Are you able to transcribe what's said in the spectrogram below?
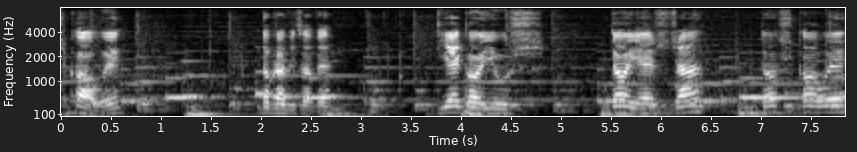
szkoły. Dobra widzowie, Diego już dojeżdża do szkoły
